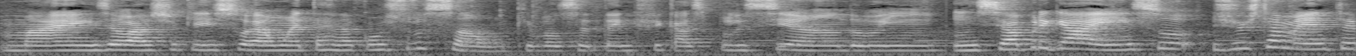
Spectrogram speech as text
mas eu acho que isso é uma eterna construção, que você tem que ficar se policiando em, em se obrigar a isso justamente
